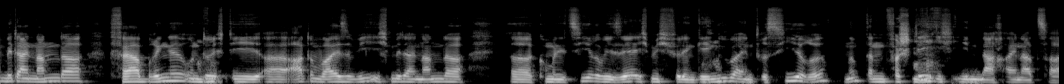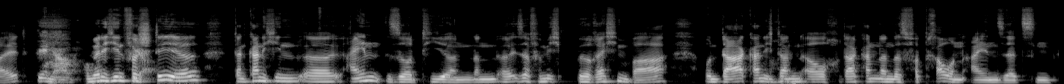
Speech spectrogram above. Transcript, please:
miteinander verbringe und mhm. durch die äh, Art und Weise, wie ich miteinander äh, kommuniziere, wie sehr ich mich für den mhm. Gegenüber interessiere, ne, dann verstehe mhm. ich ihn nach einer Zeit. Genau. Und wenn ich ihn verstehe, ja. dann kann ich ihn äh, einsortieren, dann äh, ist er für mich berechenbar und da kann ich mhm. dann auch, da kann dann das Vertrauen einsetzen,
